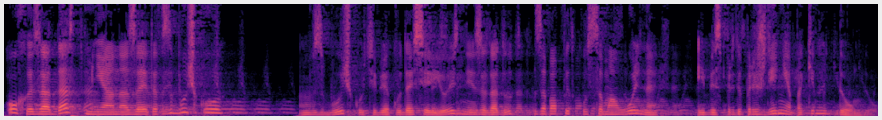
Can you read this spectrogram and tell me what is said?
Ох, и задаст мне она за это взбучку. Взбучку тебе куда серьезнее зададут за попытку самовольно и без предупреждения покинуть дом.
